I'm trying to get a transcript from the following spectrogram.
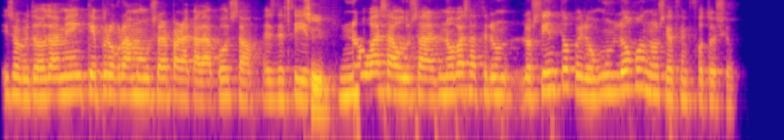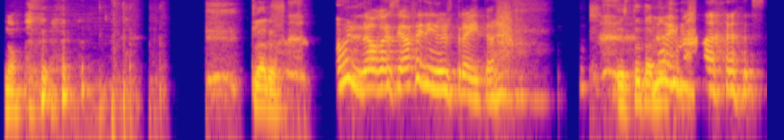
y sobre todo también qué programa usar para cada cosa. Es decir, no vas a usar, no vas a hacer un, lo siento, pero un logo no se hace en Photoshop. No. claro. Un logo se hace en Illustrator. Esto No también hay más.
